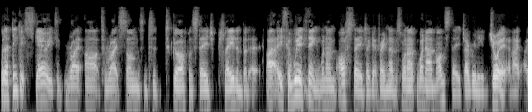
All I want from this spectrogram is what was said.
but I think it's scary to write art, to write songs, and to, to go up on stage, play them. But uh, I, it's a weird thing. When I'm off stage, I get very nervous. When I when I'm on stage, I really enjoy it, and I, I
